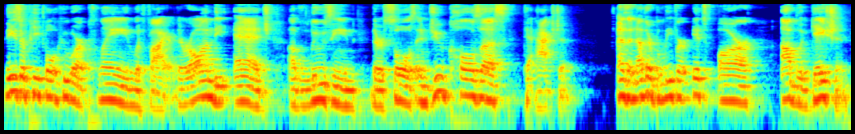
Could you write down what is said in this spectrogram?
These are people who are playing with fire. They're on the edge of losing their souls. And Jude calls us to action. As another believer, it's our obligation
